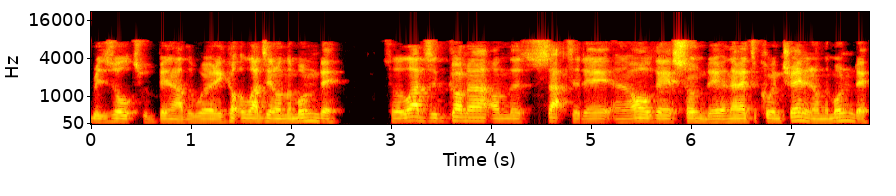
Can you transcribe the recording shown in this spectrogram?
results had been out of the way, he got the lads in on the Monday. So the lads had gone out on the Saturday and all day Sunday, and then I had to come in training on the Monday.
